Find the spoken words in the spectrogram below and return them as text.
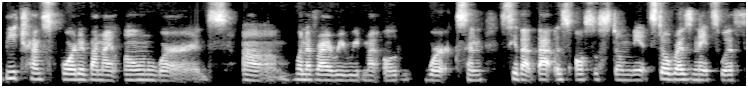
be transported by my own words um, whenever I reread my own works and see that that is also still me. It still resonates with,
